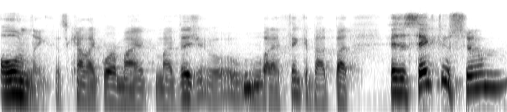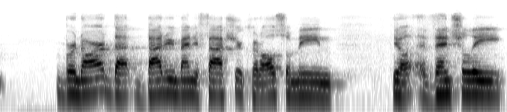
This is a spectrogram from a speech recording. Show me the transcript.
only. That's kind of like where my my vision, mm-hmm. what I think about. But is it safe to assume, Bernard, that battery manufacturer could also mean, you know, eventually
